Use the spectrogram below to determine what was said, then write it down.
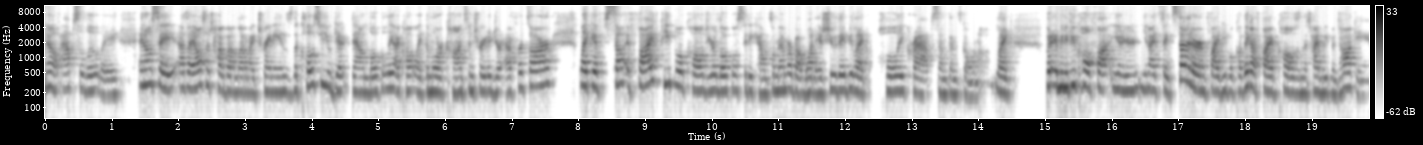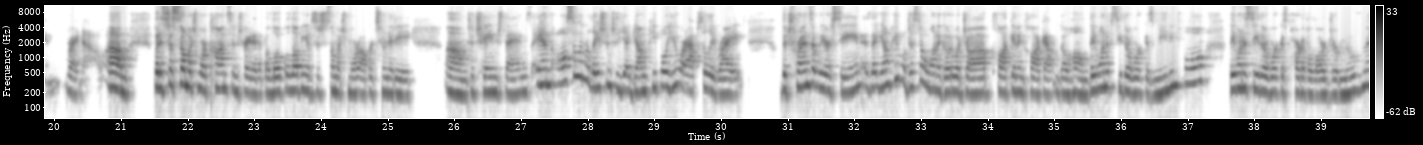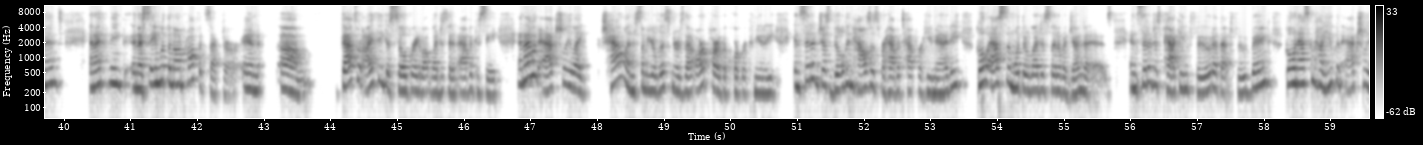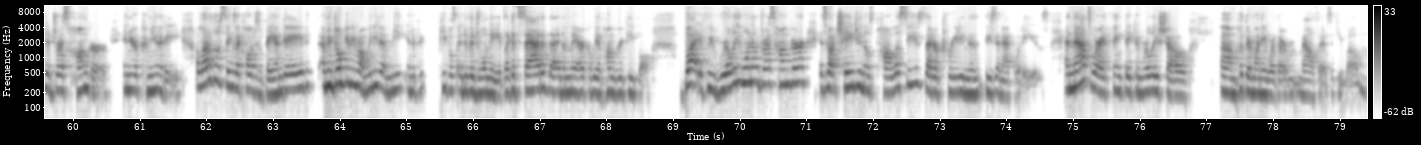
No, absolutely. And I'll say, as I also talk about in a lot of my trainings, the closer you get down locally, I call it like the more concentrated your efforts are. Like if so, if five people called your local city council member about one issue, they'd be like, "Holy crap, something's going on!" Like but I mean, if you call five, you know, your United States senator and five people call, they got five calls in the time we've been talking right now. Um, but it's just so much more concentrated at the local level. There's just so much more opportunity um, to change things. And also in relation to young people, you are absolutely right. The trends that we are seeing is that young people just don't want to go to a job, clock in and clock out and go home. They want to see their work as meaningful. They want to see their work as part of a larger movement. And I think, and the same with the nonprofit sector. And um, that's what I think is so great about legislative advocacy. And I would actually like challenge some of your listeners that are part of the corporate community instead of just building houses for Habitat for Humanity, go ask them what their legislative agenda is. Instead of just packing food at that food bank, go and ask them how you can actually address hunger in your community. A lot of those things I call just band aid. I mean, don't get me wrong, we need to meet into people's individual needs. Like it's sad that in America we have hungry people. But if we really want to address hunger, it's about changing those policies that are creating the, these inequities. And that's where I think they can really show, um, put their money where their mouth is, if you will.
